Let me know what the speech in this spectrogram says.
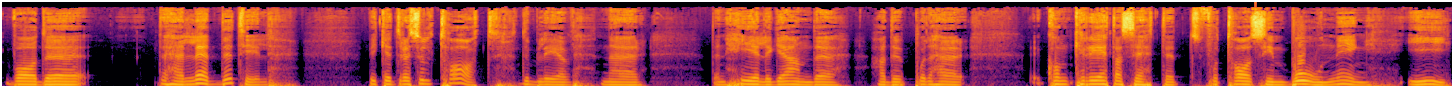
vad det, det här ledde till. Vilket resultat det blev när den helige Ande hade på det här konkreta sättet få ta sin boning i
